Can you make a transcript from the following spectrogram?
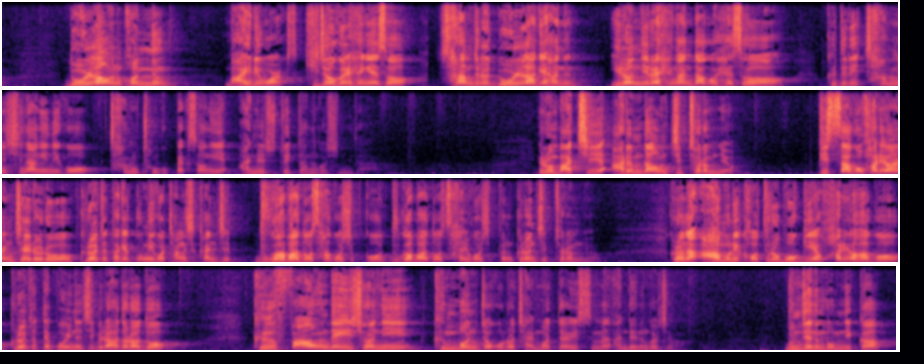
놀라운 권능, mighty works, 기적을 행해서 사람들을 놀라게 하는 이런 일을 행한다고 해서 그들이 참 신앙인이고 참 천국 백성이 아닐 수도 있다는 것입니다. 여러분 마치 아름다운 집처럼요. 비싸고 화려한 재료로 그럴듯하게 꾸미고 장식한 집. 누가 봐도 사고 싶고 누가 봐도 살고 싶은 그런 집처럼요. 그러나 아무리 겉으로 보기에 화려하고 그럴듯해 보이는 집이라 하더라도 그 foundation이 근본적으로 잘못되어 있으면 안 되는 거죠. 문제는 뭡니까?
